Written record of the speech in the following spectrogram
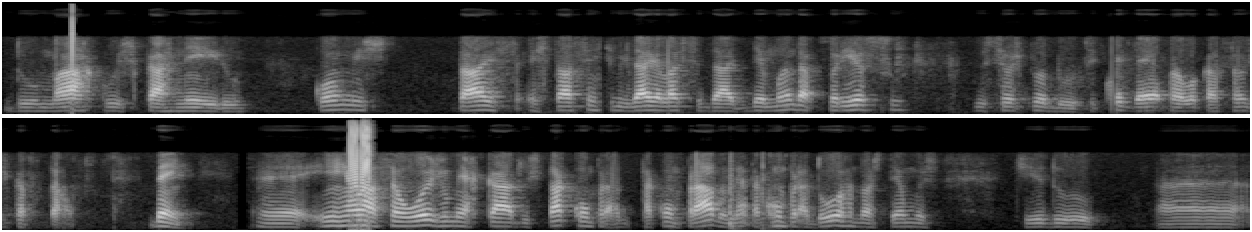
do Marcos Carneiro. Como está, está a sensibilidade e elasticidade, demanda preço dos seus produtos? E qual a ideia para a alocação de capital? Bem, é, em relação hoje, o mercado está comprado, está comprado, né? está comprador, nós temos tido ah,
